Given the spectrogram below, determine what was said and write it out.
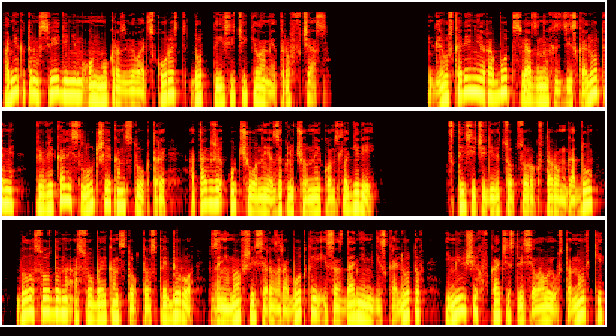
По некоторым сведениям, он мог развивать скорость до 1000 км в час. Для ускорения работ, связанных с дисколетами, привлекались лучшие конструкторы, а также ученые, заключенные концлагерей, 1942 году было создано особое конструкторское бюро, занимавшееся разработкой и созданием дисколетов, имеющих в качестве силовой установки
